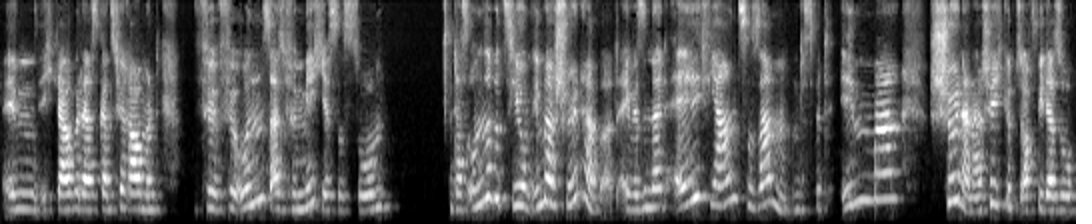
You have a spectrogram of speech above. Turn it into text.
ähm, ich glaube, da ist ganz viel Raum. Und für, für uns, also für mich ist es so, dass unsere Beziehung immer schöner wird. Ey, wir sind seit elf Jahren zusammen und es wird immer schöner. Natürlich gibt es auch wieder so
